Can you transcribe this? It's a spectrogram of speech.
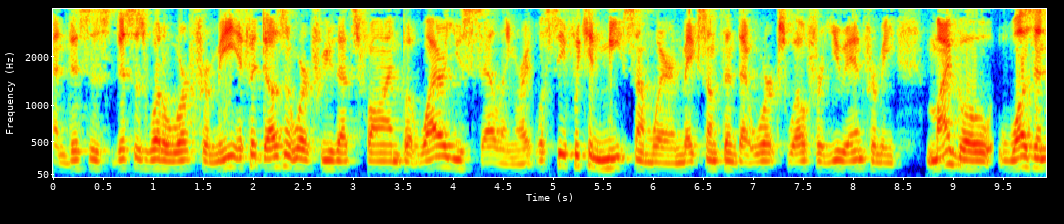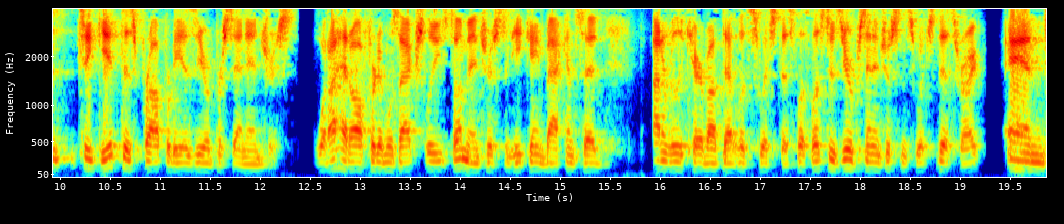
and this is this is what'll work for me. If it doesn't work for you, that's fine. But why are you selling? Right? Let's see if we can meet somewhere and make something that works well for you and for me. My goal wasn't to get this property at zero percent interest. What I had offered him was actually some interest, and he came back and said, "I don't really care about that. Let's switch this. Let's let's do zero percent interest and switch this." Right? And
